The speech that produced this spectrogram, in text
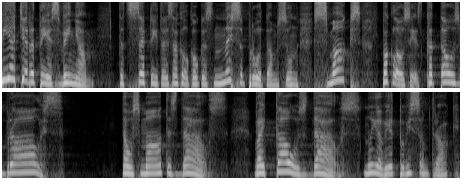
pieķeraties viņam Tad septītais atkal kaut kas nesaprotams un smags. Paklausies, kad tavs brālis, tavs mātes dēls vai tavs dēls, nu jau iet pavisam traki,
